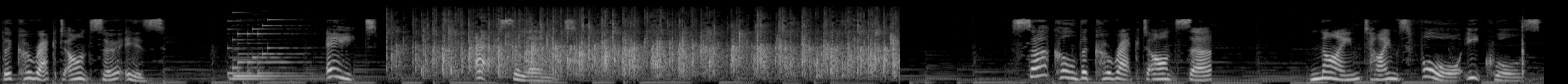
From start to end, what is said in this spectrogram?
The correct answer is 8. Excellent. Circle the correct answer. 9 times 4 equals.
